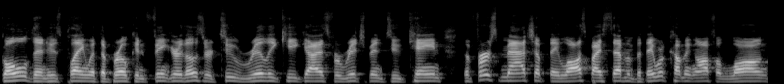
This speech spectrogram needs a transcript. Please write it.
Golden, who's playing with a broken finger. Those are two really key guys for Richmond Duquesne. The first matchup, they lost by seven, but they were coming off a long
